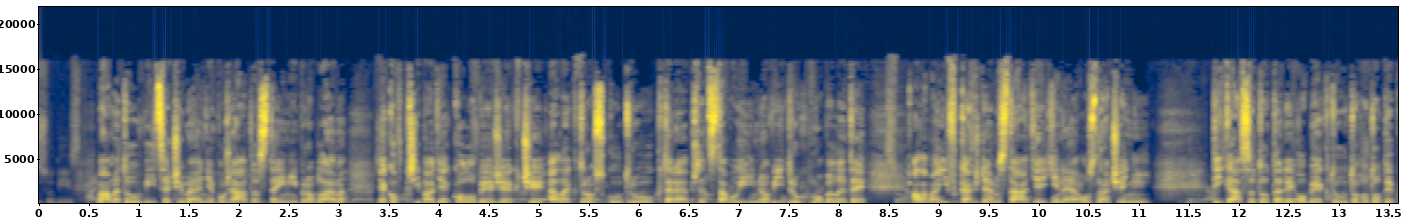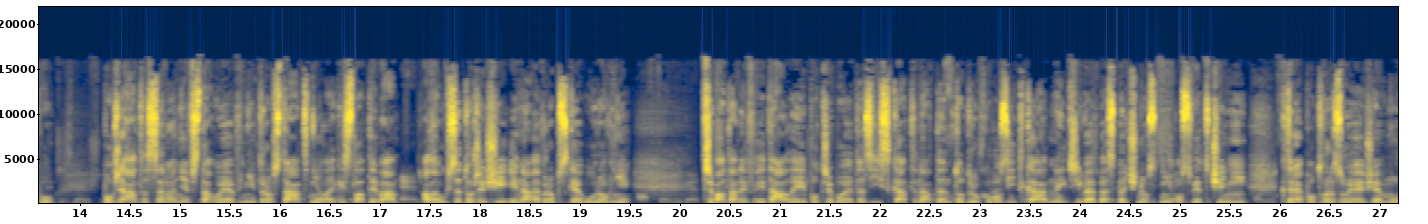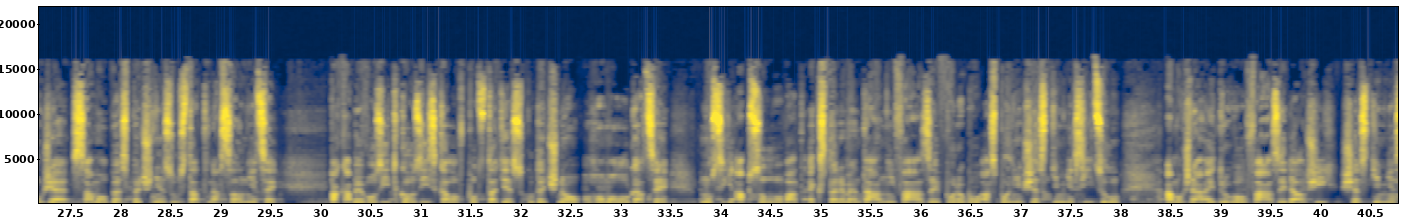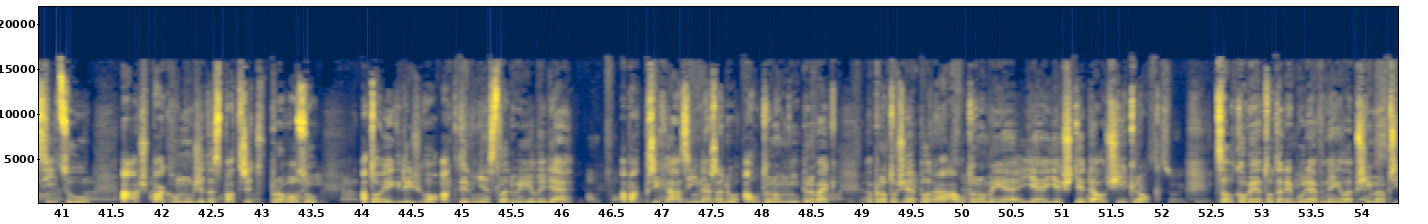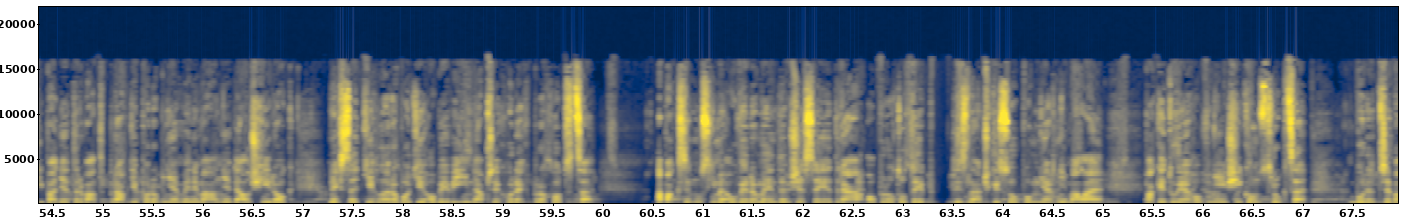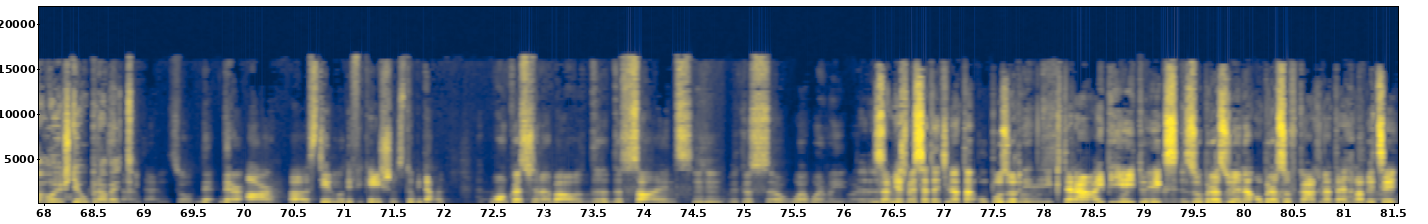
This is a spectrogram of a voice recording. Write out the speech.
Máme tu více či méně pořád stejný problém, jako v případě koloběžek či elektroskútrů, které představují nový druh mobility, ale mají v každém státě jiné označení. Týká se to tedy objektů tohoto typu. Pořád se na ně vztahuje vnitrostátní legislativa, ale už se to řeší i na evropské úrovni. Třeba tady v Itálii potřebujete získat na tento druh vozítka nejdříve bezpečnostní osvědčení, které potvrzuje, že může samo bezpečně zůstat na silnici. Pak, aby vozítko získalo v podstatě skutečnou homologaci, musí absolvovat experimentální fázi po dobu aspoň 6 měsíců a možná i druhou fázi dalších 6 měsíců a až pak ho můžete spatřit v provozu. A to i když ho aktivně sledují lidé. A pak přichází na řadu autonomní prvek, protože plná autonomie je ještě další krok. Celkově to tedy bude v nejlepším případě trvat pravděpodobně minimálně další rok, než se tihle roboti objeví na přechodech pro chodce. A pak si musíme uvědomit, že se jedná o prototyp, ty značky jsou poměrně malé, pak je tu jeho vnější konstrukce, bude třeba ho ještě upravit. Zaměřme se teď na ta upozornění, která IP8X zobrazuje na obrazovkách na té hlavici.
